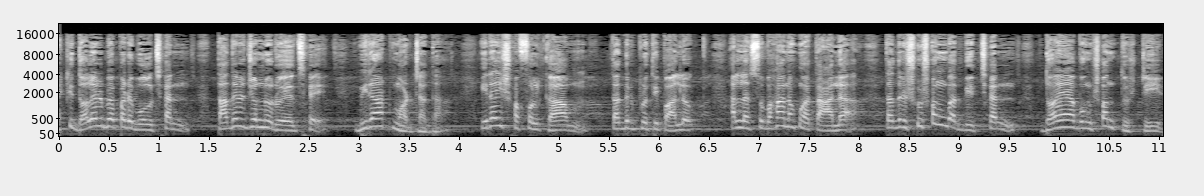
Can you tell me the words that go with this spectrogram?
একটি দলের ব্যাপারে বলছেন, তাদের জন্য রয়েছে বিরাট মর্যাদা। এরাই সফল কাম, তাদের প্রতিপালক। আল্লাহ সুবাহান তাদের সুসংবাদ দিচ্ছেন দয়া এবং সন্তুষ্টির।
